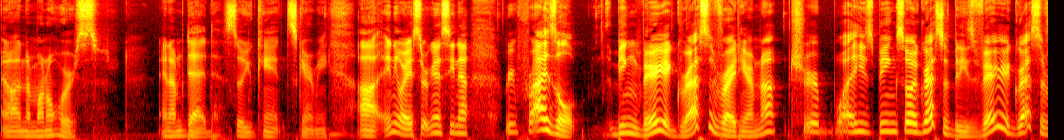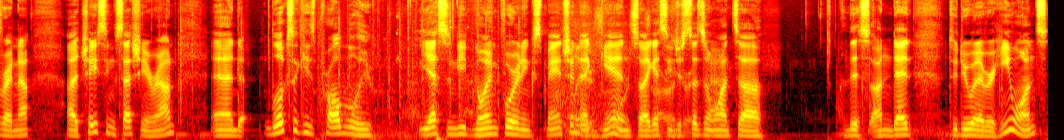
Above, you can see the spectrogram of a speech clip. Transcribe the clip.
and I'm on a horse and I'm dead, so you can't scare me. Uh, anyway, so we're gonna see now Reprisal being very aggressive right here. I'm not sure why he's being so aggressive, but he's very aggressive right now, uh, chasing Cechi around, and looks like he's probably, yes, indeed, going for an expansion again. So I guess he just doesn't want uh, this undead to do whatever he wants.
